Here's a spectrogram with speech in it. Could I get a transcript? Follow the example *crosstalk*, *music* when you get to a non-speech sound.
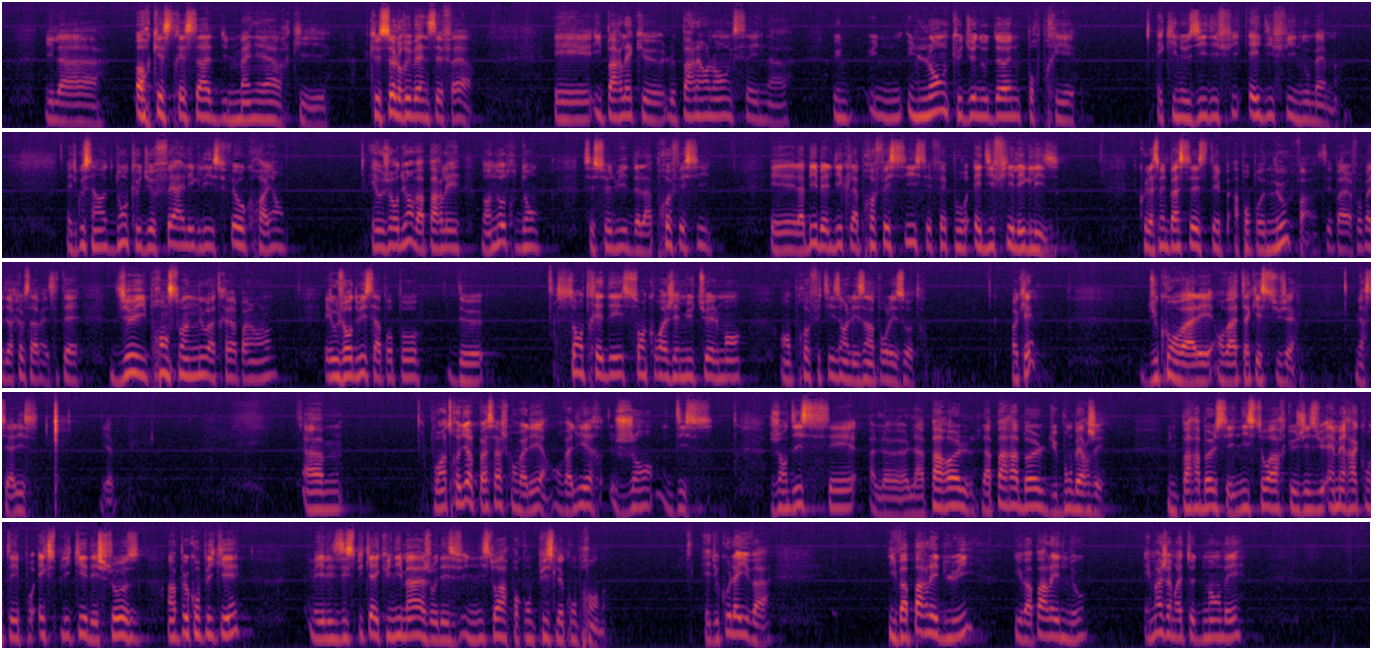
Il a orchestré ça d'une manière qui, que seul Ruben sait faire. Et il parlait que le parler en langue, c'est une, une, langue que Dieu nous donne pour prier et qui nous édifie, édifie nous-mêmes. Et du coup, c'est un don que Dieu fait à l'Église, fait aux croyants. Et aujourd'hui, on va parler d'un autre don, c'est celui de la prophétie. Et la Bible, elle dit que la prophétie, c'est fait pour édifier l'Église. Du coup, la semaine passée, c'était à propos de nous. Enfin, il ne faut pas dire comme ça, mais c'était Dieu, il prend soin de nous à travers la parole. Et aujourd'hui, c'est à propos de s'entraider, s'encourager mutuellement en prophétisant les uns pour les autres. OK? Du coup, on va, aller, on va attaquer ce sujet. Merci Alice. Euh, pour introduire le passage qu'on va lire, on va lire Jean 10. Jean 10, c'est la parole, la parabole du bon berger. Une parabole, c'est une histoire que Jésus aimait raconter pour expliquer des choses un peu compliquées, mais il les expliquer avec une image ou une histoire pour qu'on puisse le comprendre. Et du coup, là, il va, il va parler de lui, il va parler de nous. Et moi, j'aimerais te demander,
